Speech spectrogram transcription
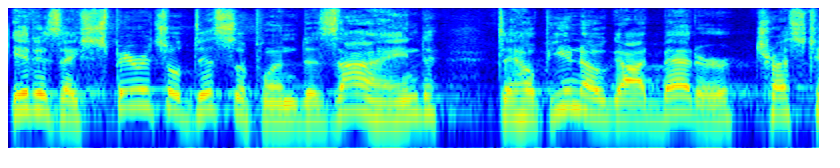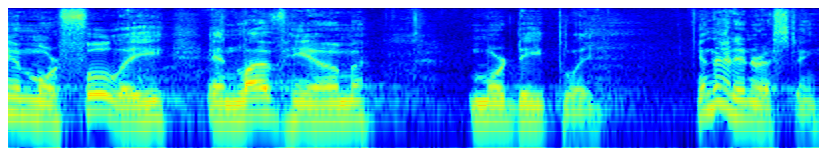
it is a spiritual discipline designed to help you know God better, trust Him more fully, and love Him more deeply. Isn't that interesting?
